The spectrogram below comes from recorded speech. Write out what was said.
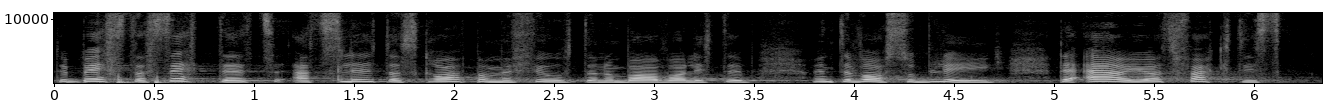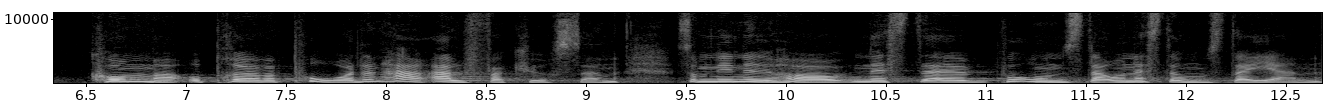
Det bästa sättet att sluta skrapa med foten och bara vara lite, inte vara så blyg, det är ju att faktiskt komma och pröva på den här alfakursen som ni nu har nästa, på onsdag och nästa onsdag igen.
